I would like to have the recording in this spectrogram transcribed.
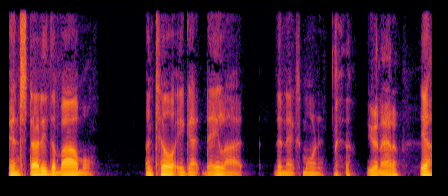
and studied the Bible until it got daylight the next morning. you and Adam? Yeah.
